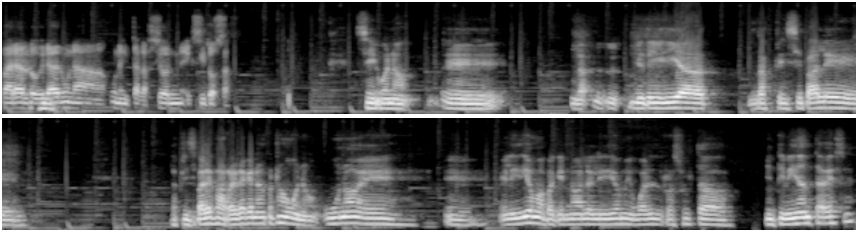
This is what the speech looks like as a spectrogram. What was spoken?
para lograr una, instalación exitosa? Sí, bueno, eh, yo te diría las principales, las principales barreras que nos encontramos, bueno, uno es eh, el idioma, para quien no habla el idioma igual resulta intimidante a veces.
